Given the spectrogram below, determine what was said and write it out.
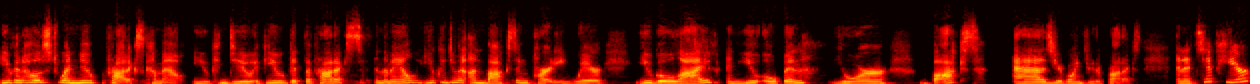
You can host when new products come out. You can do, if you get the products in the mail, you could do an unboxing party where you go live and you open your box as you're going through the products. And a tip here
